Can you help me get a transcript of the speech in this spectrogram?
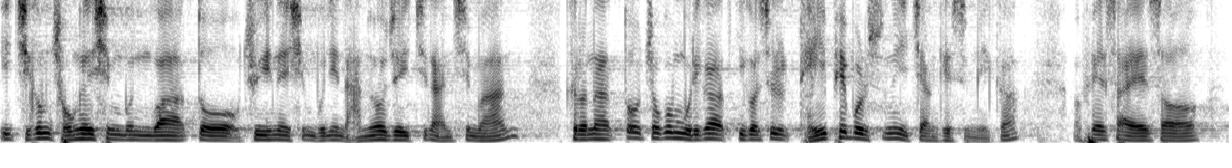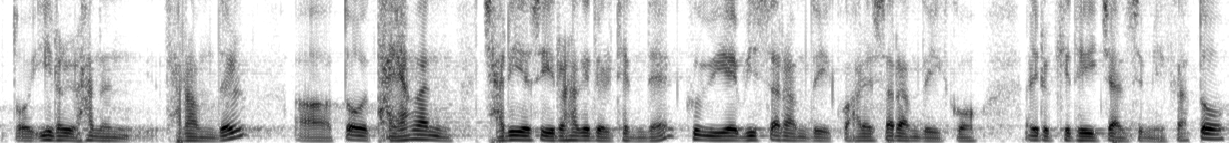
이 지금 종의 신분과 또 주인의 신분이 나누어져 있지는 않지만 그러나 또 조금 우리가 이것을 대입해 볼 수는 있지 않겠습니까? 회사에서 또 일을 하는 사람들 어, 또 다양한 자리에서 일을 하게 될 텐데 그 위에 윗사람도 있고 아랫사람도 있고 이렇게 돼 있지 않습니까? 또뭐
